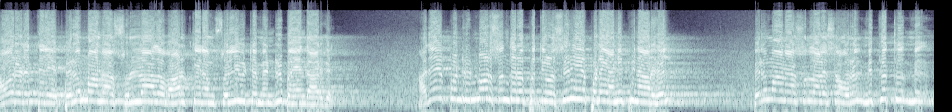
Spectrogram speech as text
அவரிடத்திலே பெருமானார் சொல்லாத வார்த்தையை நாம் சொல்லிவிட்டோம் என்று பயந்தார்கள். அதே போன்று இன்னொரு சந்தர்ப்பத்தில் ஒரு சிறிய படை அனுப்பினார்கள். பெருமானார் சொல்லா அலிஸ்லாம் அவர்கள் மிக்கத்து மி-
